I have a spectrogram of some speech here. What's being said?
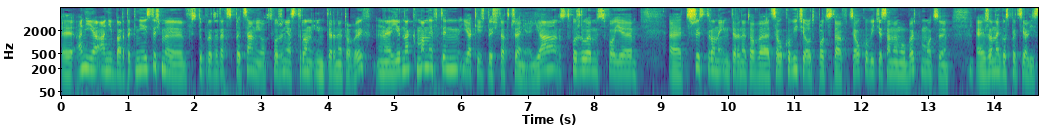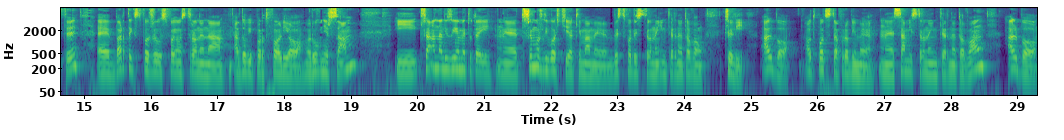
e, ani ja, ani Bartek nie jesteśmy w 100% specami od tworzenia stron internetowych, e, jednak mamy w tym jakieś doświadczenie. Ja stworzyłem swoje e, trzy strony internetowe całkowicie od podstaw, całkowicie samemu, bez pomocy żadnego specjalisty. Bartek stworzył swoją stronę na Adobe Portfolio również sam. I przeanalizujemy tutaj e, trzy możliwości, jakie mamy, by stworzyć stronę internetową, czyli albo od podstaw robimy e, sami stronę internetową, albo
